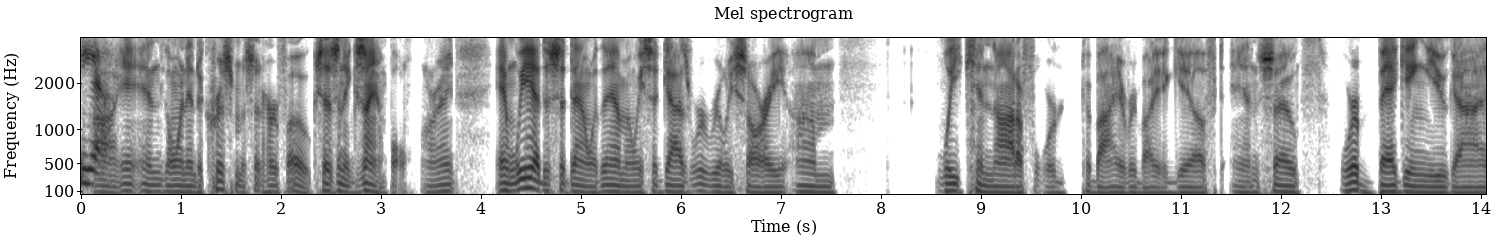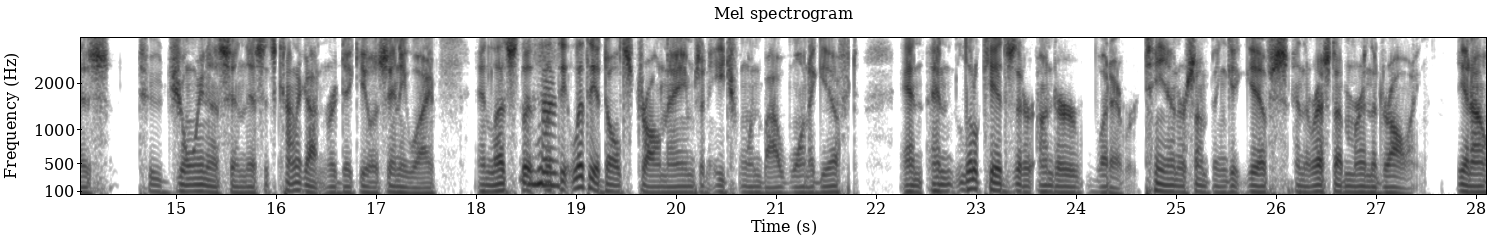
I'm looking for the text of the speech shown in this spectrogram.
Mm-hmm. Yeah. uh, and, and going into Christmas at her folks as an example. All right, and we had to sit down with them and we said, guys, we're really sorry. Um, we cannot afford to buy everybody a gift. And so we're begging you guys to join us in this. It's kind of gotten ridiculous anyway. And let's let, let the let the adults draw names and each one buy one a gift. And and little kids that are under whatever, 10 or something get gifts and the rest of them are in the drawing, you know.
